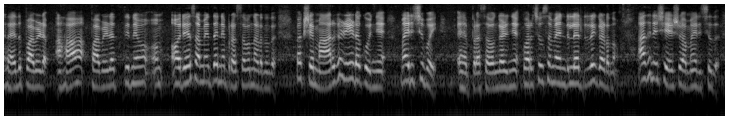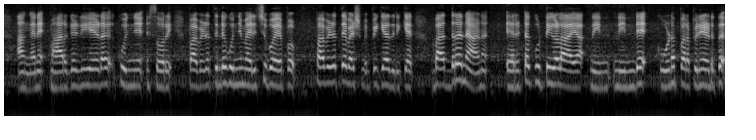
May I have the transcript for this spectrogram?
അതായത് പവിഴം. ആ പവിഴത്തിന് ഒരേ സമയത്ത് തന്നെ പ്രസവം നടന്നത്. പക്ഷേ മാർഗഴിയുടെ കുഞ്ഞ് മരിച്ചുപോയി. പ്രസവം കഴിഞ്ഞ് കുറച്ച് ദിവസം വെന്റിലേറ്ററിൽ കിടന്നു. അതിനുശേഷമാണ് മരിച്ചത്. അങ്ങനെ മാർഗഴിയുടെ കുഞ്ഞ് സോറി പവിഴത്തിന്റെ കുഞ്ഞ് മരിച്ചു പോയപ്പോൾ പവിഴത്തെ വിഷമിപ്പിക്കാതിരിക്കാൻ ഭദ്രനാണ് ഇരട്ടക്കുട്ടികളായ നിൻ നിന്റെ കൂടപ്പറപ്പിനെ എടുത്ത്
